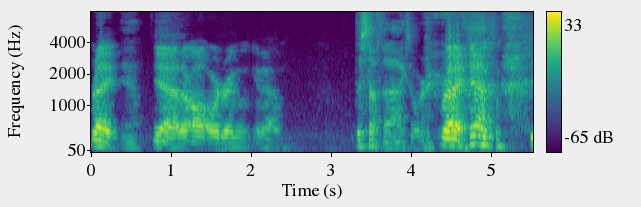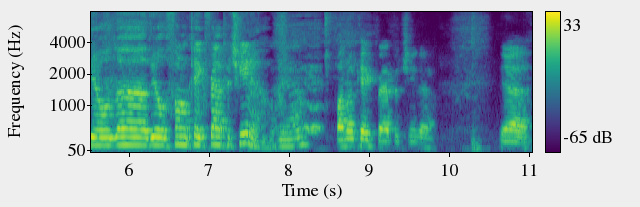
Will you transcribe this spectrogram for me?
Right. Yeah. Yeah, they're all ordering. You know. The stuff that I like to order. Right. Yeah. The old uh, the old funnel cake frappuccino. Yeah. Funnel cake frappuccino. Yeah,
